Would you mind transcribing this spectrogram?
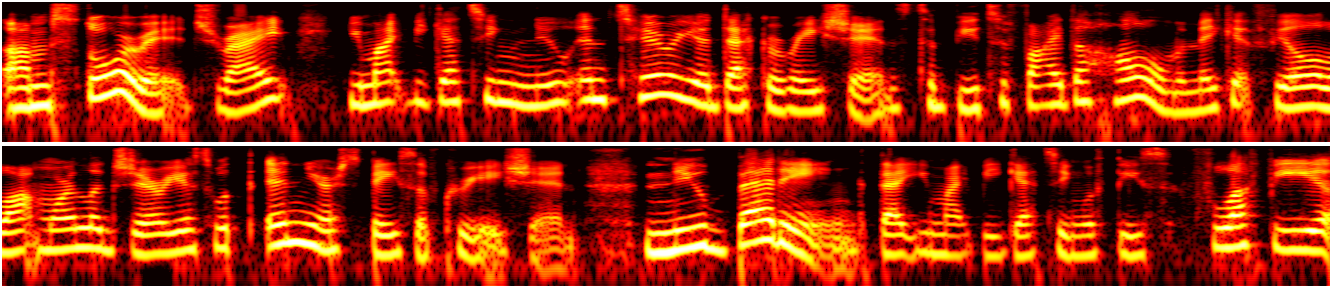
um, storage, right? You might be getting new interior decorations to beautify the home and make it feel a lot more luxurious within your space of creation. New bedding that you might be getting with these fluffy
